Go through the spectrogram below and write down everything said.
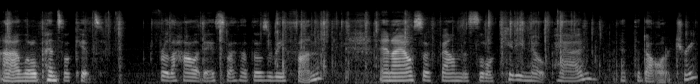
uh, little pencil kits for the holidays, so I thought those would be fun. And I also found this little kitty notepad at the Dollar Tree.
